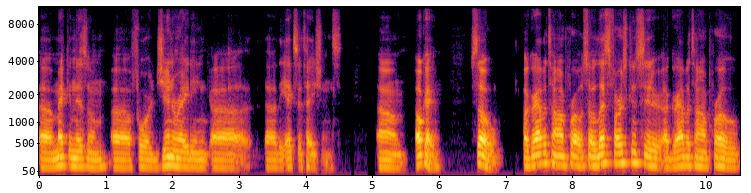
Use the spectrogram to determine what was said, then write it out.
uh, mechanism uh, for generating uh, uh, the excitations. Um, okay, so a graviton probe. So let's first consider a graviton probe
